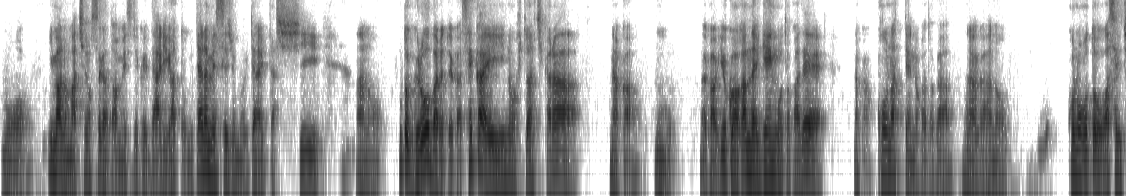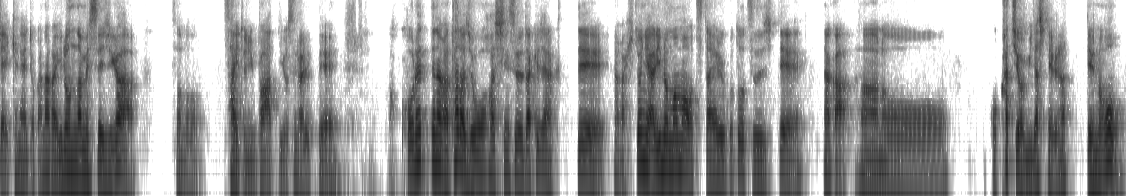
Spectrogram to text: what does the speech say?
もう今の街の姿を見せてくれてありがとうみたいなメッセージもいただいたし、あの本当グローバルというか、世界の人たちから、なんかもう、なんかよくわかんない言語とかで、なんかこうなってんのかとか、なんかあの、このことを忘れちゃいけないとか、なんかいろんなメッセージが、そのサイトにバーって寄せられて、これってなんかただ情報発信するだけじゃなくて、なんか人にありのままを伝えることを通じて、なんか、あのー、こう価値を生み出してるなっていうのを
